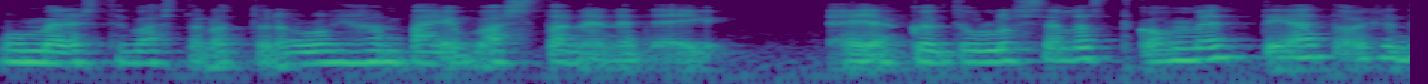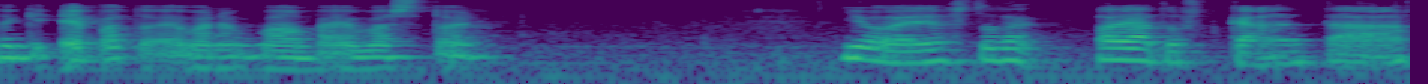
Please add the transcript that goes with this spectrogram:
mun mielestä se vastaanotto on ollut ihan päinvastainen, että ei, ei ole kyllä tullut sellaista kommenttia, että olisi jotenkin epätoivoinen, vaan päinvastoin. Joo, ja jos tuota ajatusta kääntää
